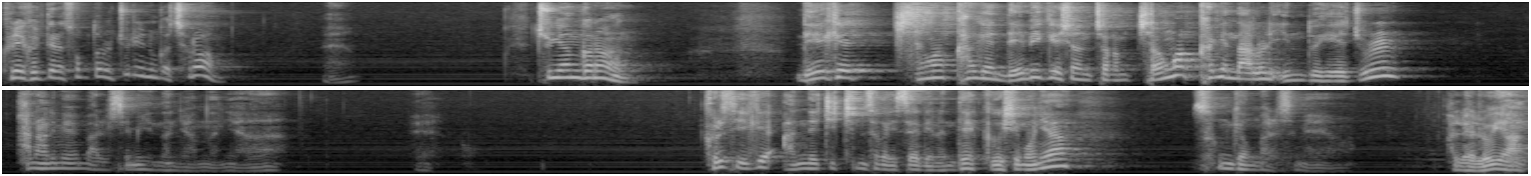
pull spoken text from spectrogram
그래 그럴 때는 속도를 줄이는 것처럼. 예. 중요한 거는 내게 정확하게 내비게이션처럼 정확하게 나를 인도해 줄 하나님의 말씀이 있느냐 없느냐 예. 그래서 이게 안내 지 침서가 있어야 되는데 그것이 뭐냐? 성경 말씀이에요. 할렐루야.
